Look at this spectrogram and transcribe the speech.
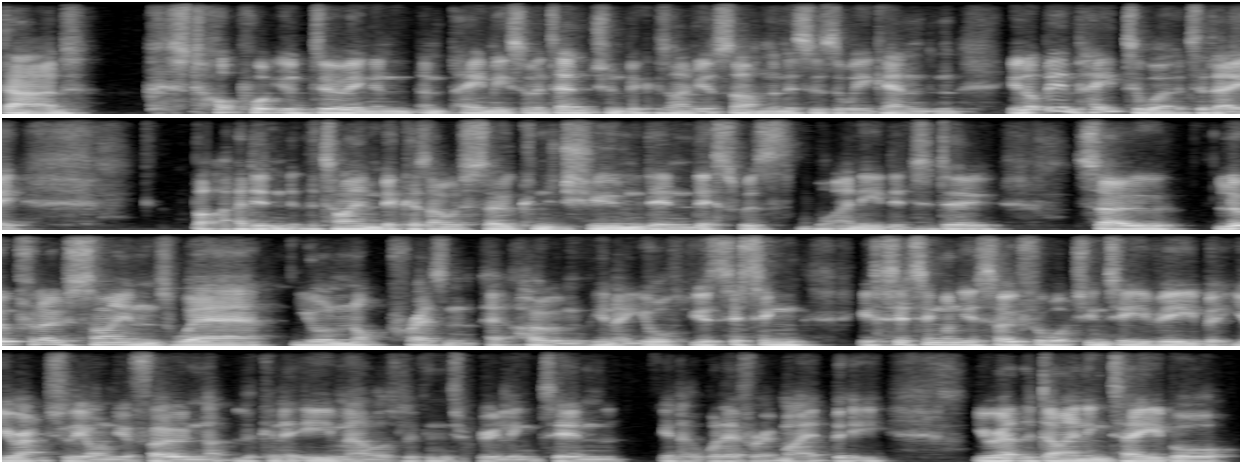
Dad, stop what you're doing and, and pay me some attention because I'm your son and this is the weekend and you're not being paid to work today. But I didn't at the time because I was so consumed in this was what I needed to do. So look for those signs where you're not present at home. You know, you're you're sitting you're sitting on your sofa watching TV, but you're actually on your phone looking at emails, looking through LinkedIn, you know, whatever it might be. You're at the dining table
